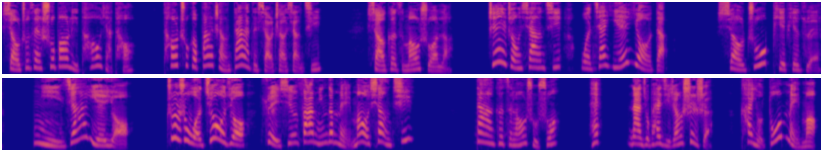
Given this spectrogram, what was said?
小猪在书包里掏呀掏，掏出个巴掌大的小照相机。小个子猫说了：“这种相机我家也有的。”小猪撇撇嘴：“你家也有？这是我舅舅最新发明的美貌相机。”大个子老鼠说：“嘿，那就拍几张试试。”看有多美貌，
